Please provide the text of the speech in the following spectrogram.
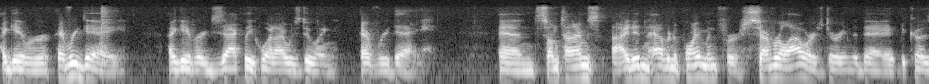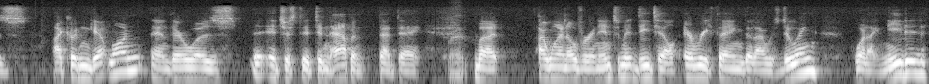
I gave her every day, I gave her exactly what I was doing every day. And sometimes I didn't have an appointment for several hours during the day because I couldn't get one and there was it just it didn't happen that day. Right. But I went over in intimate detail everything that I was doing, what I needed,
